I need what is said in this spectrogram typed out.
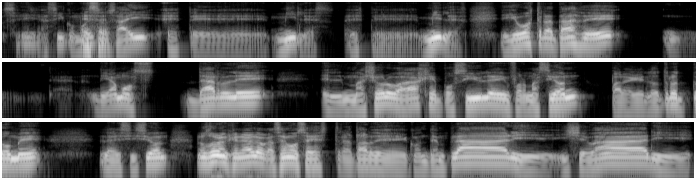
Sí, así como esos hay este, miles, este, miles. Y que vos tratás de digamos, darle el mayor bagaje posible de información para que el otro tome la decisión. Nosotros en general lo que hacemos es tratar de contemplar y, llevar, y,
